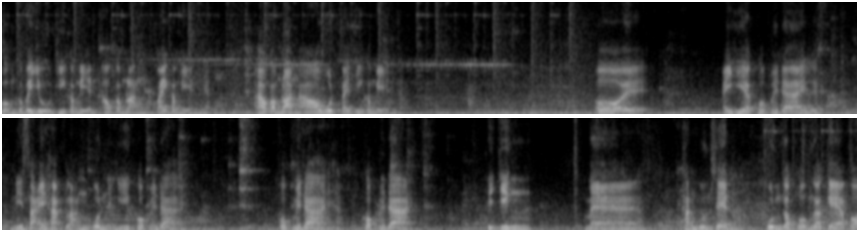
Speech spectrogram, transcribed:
ผมก็ไปอยู่ที่เขมรเอากำลังไปเขมรเนี่ย เอากำลังเอาอาวุธไปที่เขมรนะโอ้ยไอ้เฮียคบไม่ได้เลยนิสัยหักหลังคนอย่างนี้คบไม่ได้ คบไม่ได้ฮะคบไม่ได้ ที่จริงแหมท่านคุณเซนคุณกับผมก็แก่พอ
